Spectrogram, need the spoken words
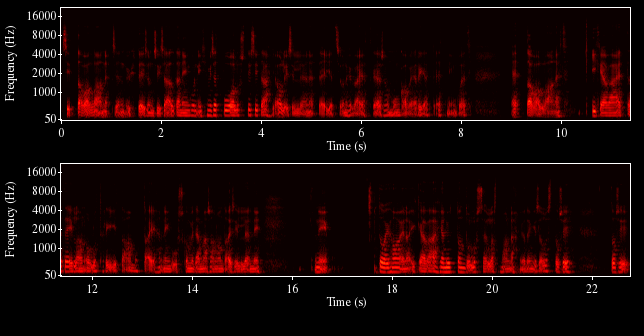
sitten tavallaan sen yhteisön sisältä niin kuin ihmiset puolusti sitä ja oli silleen, että ei, että se on hyvä jätkä ja se on mun kaveri, että, että, niin kuin, että, että tavallaan, että ikävää, että teillä on ollut riitaa, mutta eihän niin kuin usko mitä mä sanon tai silleen, niin, niin toi on aina ikävää. Ja nyt on tullut sellaista, mä oon nähnyt jotenkin sellaista tosi, tosi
